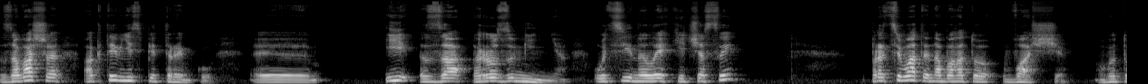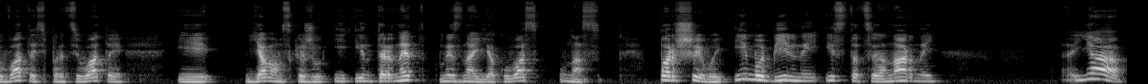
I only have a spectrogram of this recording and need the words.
За вашу активність підтримку е- і за розуміння у ці нелегкі часи працювати набагато важче. Готуватись, працювати. І я вам скажу, і інтернет, не знаю, як у вас, у нас паршивий і мобільний, і стаціонарний. Я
